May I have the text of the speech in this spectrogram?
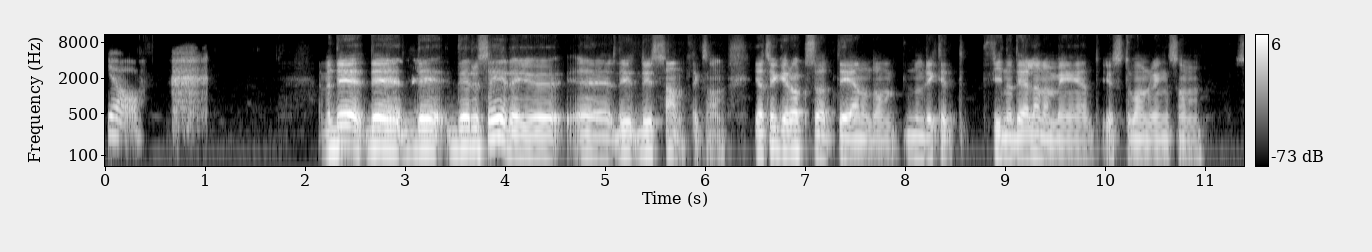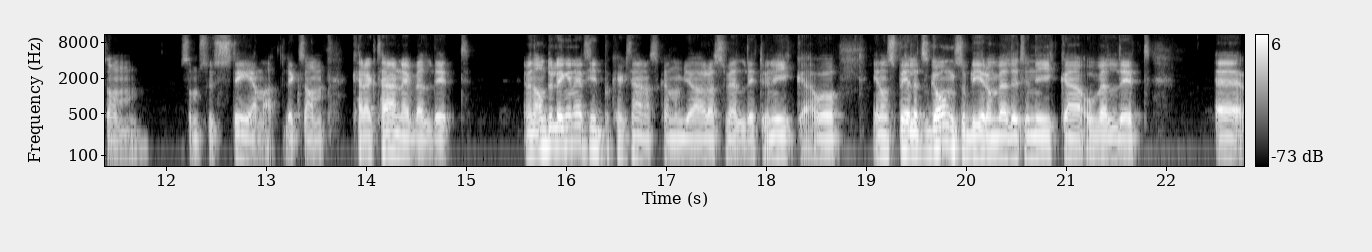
ja. Men det, det, det, det du säger är ju eh, det, det är sant. Liksom. Jag tycker också att det är en av de, de riktigt fina delarna med just The One Ring som, som, som system. Att liksom, karaktärerna är väldigt men om du lägger ner tid på karaktärerna så kan de göras väldigt unika och genom spelets gång så blir de väldigt unika och väldigt eh,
